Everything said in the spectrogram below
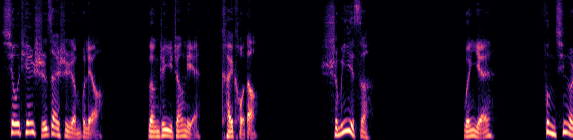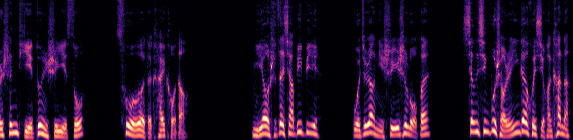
萧天实在是忍不了，冷着一张脸开口道：“什么意思？”闻言，凤青儿身体顿时一缩，错愕的开口道：“你要是再瞎逼逼，我就让你试一试裸奔，相信不少人应该会喜欢看的。”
